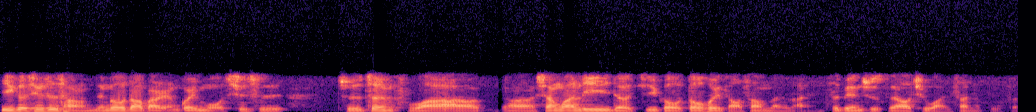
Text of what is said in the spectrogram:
一个新市场能够到百人规模，其实就是政府啊啊、相关利益的机构都会找上门来，这边就是要去完善的部分。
